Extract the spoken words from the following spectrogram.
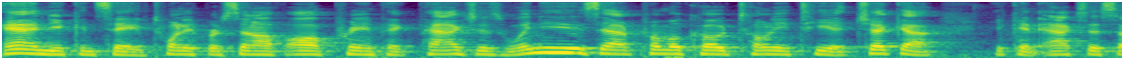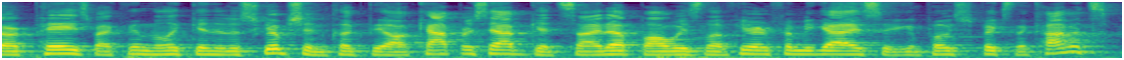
And you can save 20% off all pre and pick packages when you use that promo code TonyT at checkout. You can access our page by clicking the link in the description. Click the All Cappers app, get signed up. Always love hearing from you guys, so you can post your picks in the comments.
